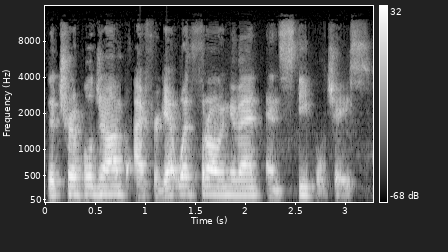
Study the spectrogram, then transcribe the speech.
the triple jump i forget what throwing event and steeplechase.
